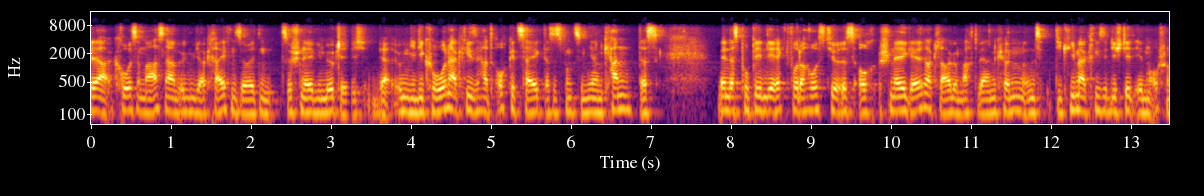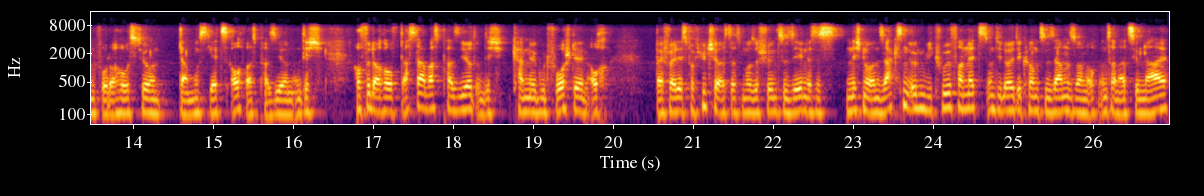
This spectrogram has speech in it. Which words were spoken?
ja, große Maßnahmen irgendwie ergreifen sollten, so schnell wie möglich. Ja, irgendwie die Corona-Krise hat auch gezeigt, dass es funktionieren kann, dass wenn das Problem direkt vor der Haustür ist, auch schnell Gelder klar gemacht werden können. Und die Klimakrise, die steht eben auch schon vor der Haustür und da muss jetzt auch was passieren. Und ich hoffe darauf, dass da was passiert und ich kann mir gut vorstellen, auch bei Fridays for Future ist das immer so schön zu sehen, dass es nicht nur in Sachsen irgendwie cool vernetzt und die Leute kommen zusammen, sondern auch international.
